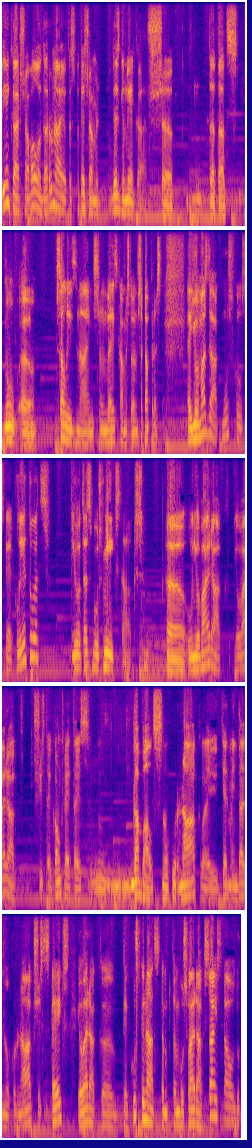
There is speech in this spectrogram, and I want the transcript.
vienkāršā valodā runājot, tas patiešām ir diezgan vienkāršs. Uh, tā, tāds, nu, uh, salīdzinājums un veids, kā mēs to varam saprast. Eh, jo mazāk muskulis tiek lietots, jo tas būs mīkstāks. Un jo vairāk, jo vairāk šis konkrētais mm, gabals, no kura nāk, vai ķermeņa daļa, no kura nāk šis steiks, jo vairāk uh, tiek kustināts, tam, tam būs vairāk saistaudu,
